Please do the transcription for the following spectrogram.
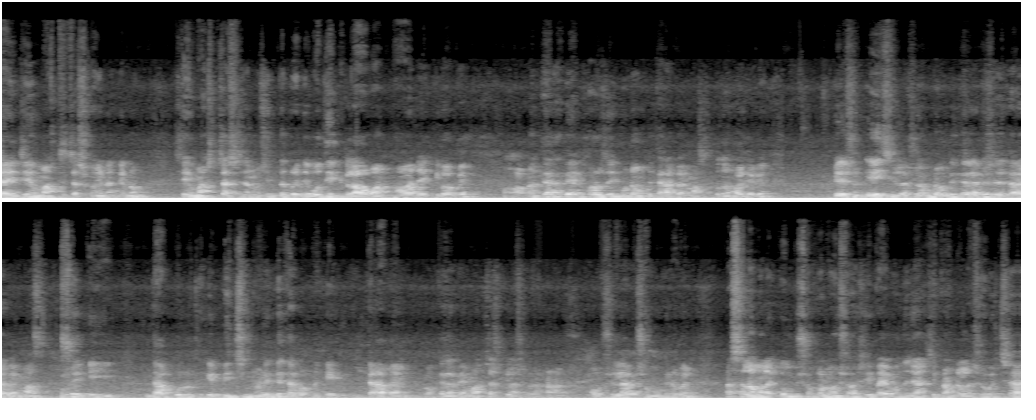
চাই যে মাছটা চাষ করি না কেন, সেই মাছ চাষে যেন চিন্তা করি যে অধিক লাভবান হওয়া যায় কীভাবে। আপনার তেলাপিয়া খরচে মোটামুটি তেলাপিয়া মাছ উৎপাদন হয়ে যাবে। পেছন এই ছিল আসলে মোটামুটি তেলাপিয়া সাথে তেলাপিয়া মাছ। অবশ্যই এই ডাবগুলো থেকে বিচ্ছিন্ন রেখে তারপর আপনাকে তেলাপিয়া এবং তেলাপিয়া মাছ চাষ করলে আসলে আপনারা অবশ্যই লাভের সম্মুখীন হবেন। আসসালামু আলাইকুম, সকল মহাসাহসী ভাই বন্ধু, জানাচ্ছি প্রাণাল্লাহ শুভেচ্ছা।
